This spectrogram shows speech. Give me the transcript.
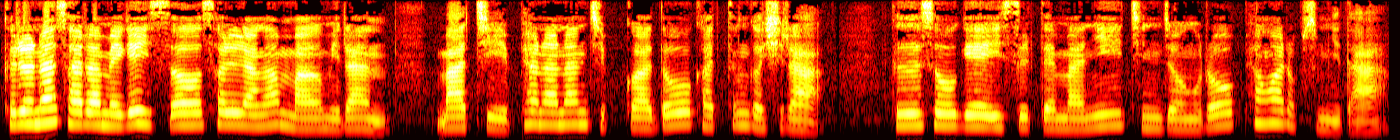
그러나 사람에게 있어 선량한 마음이란 마치 편안한 집과도 같은 것이라 그 속에 있을 때만이 진정으로 평화롭습니다.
